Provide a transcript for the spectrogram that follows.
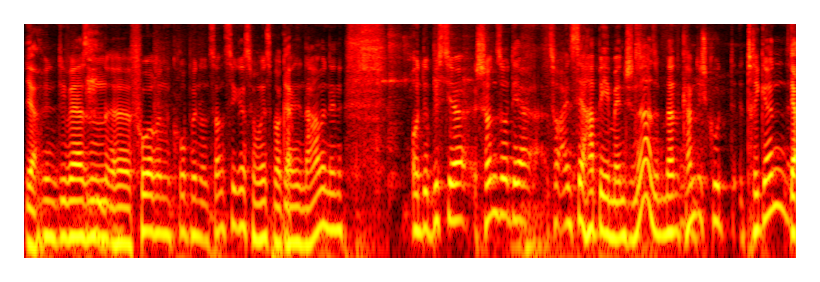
ja. in diversen äh, Foren, Gruppen und sonstiges, wenn wir jetzt mal keine Namen nennen. Und du bist ja schon so der, so eins der HB-Menschen, ne? Also man kann dich gut triggern. Ja.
